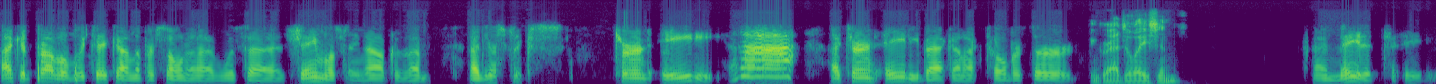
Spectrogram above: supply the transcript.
I could probably take on the persona with uh, shamelessly now because I'm I just ex- turned 80. Ah! I turned 80 back on October 3rd. Congratulations. I made it to 80.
